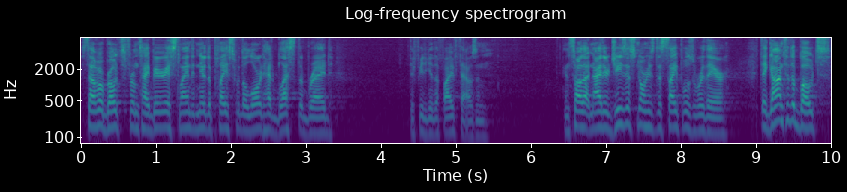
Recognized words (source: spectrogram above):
Several boats from Tiberias landed near the place where the Lord had blessed the bread, the feeding of the 5,000, and saw that neither Jesus nor his disciples were there. They got into the boats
